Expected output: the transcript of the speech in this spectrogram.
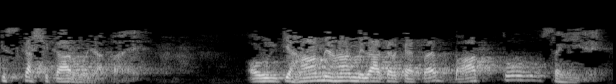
اس کا شکار ہو جاتا ہے اور ان کے ہاں میں ہاں ملا کر کہتا ہے، بات تو صحیح ہے۔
